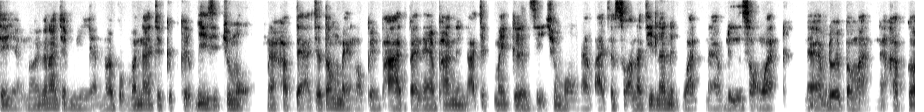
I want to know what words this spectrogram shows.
จะอย่างน้อยก็น่าจะมีอย่างน้อยผมว่าน่าจะเกือบเกือบยี่สิบชั่วโมงนะครับ แต่อาจจะต้องแบ่งออกเป็นพาร์ทไปนะพาร์ทหนึ่งอาจจะไม่เกินสี่ชั่วโมงนะครับ อาจจะสอนอาทิตย์ละหนึ่งวันนะครับ หรือสองวันนะครับ โดยประมาณนะครับ ก็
